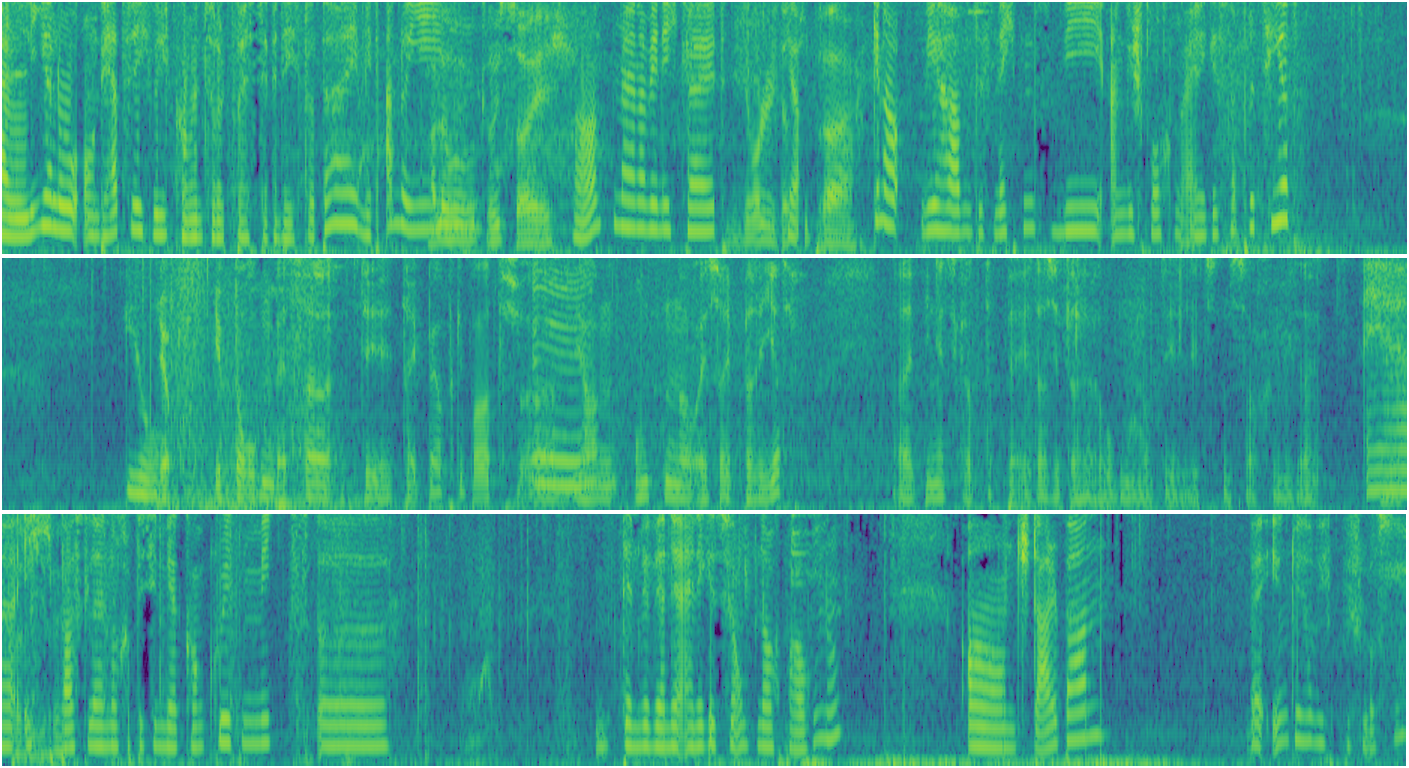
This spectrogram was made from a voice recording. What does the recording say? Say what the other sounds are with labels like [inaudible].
Hallihallo und herzlich willkommen zurück bei Seven Days to Die mit Anduin. Hallo, grüß euch. Und meiner Wenigkeit. Jawohl, der Ja. Tibra. Genau, wir haben des Nächtens, wie angesprochen, einiges fabriziert. Jo. Ja, ich habe da oben weiter die Treppe abgebaut. Äh, Mhm. Wir haben unten noch alles repariert. Äh, Ich bin jetzt gerade dabei, dass ich da heroben noch die letzten Sachen wieder... Ja, ich repariere. bastle noch ein bisschen mehr Concrete Mix, äh, denn wir werden ja einiges für unten auch brauchen, ne? Und Stahlbahn, weil irgendwie habe ich beschlossen,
